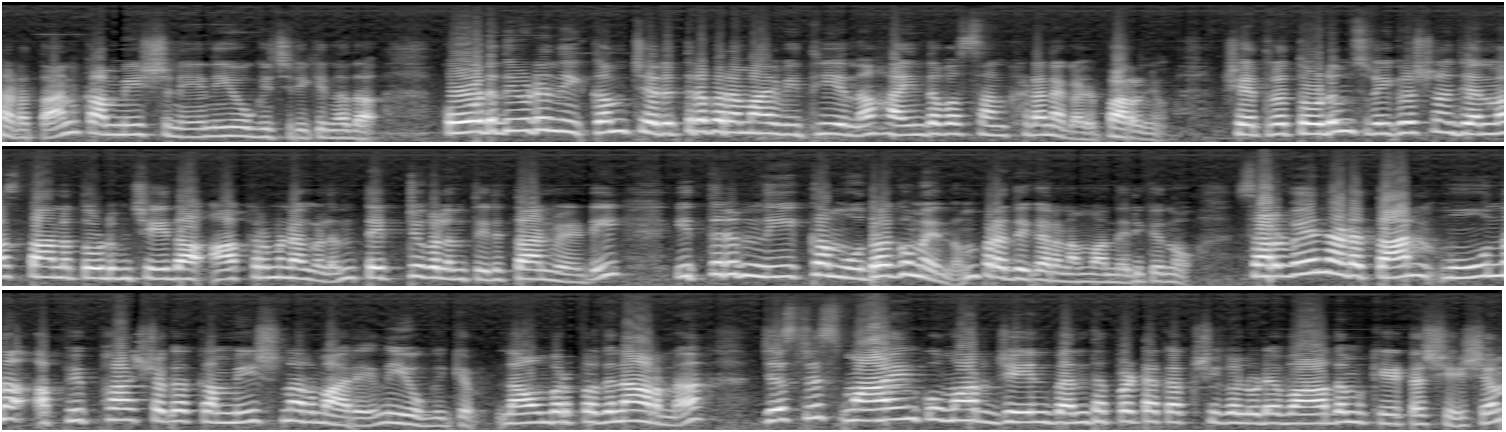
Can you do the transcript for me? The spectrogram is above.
നടത്താൻ കമ്മീഷനെ നിയോഗിച്ചിരിക്കുന്നത്. കോടതിയുടെ നീക്കം ചരിത്രപരമായ വിധിയെന്ന് ഹൈന്ദവ സംഘടനകൾ പറഞ്ഞു. ക്ഷേത്രത്തോടും ശ്രീകൃഷ്ണ ജന്മസ്ഥാനത്തോടും ചെയ്ത ആക്രമണങ്ങളും തെറ്റുകളും തിരുത്താൻ വേണ്ടി ഇത്തരം നീക്കം ഉതകുമെന്നും പ്രതികരണം വന്നിരിക്കുന്നു. സർവേ നടത്താൻ മൂന്ന് അഭിഭാഷക കമ്മീഷണർമാരെ നിയോഗിക്കും. നവംബർ പതിനാറിന് ജസ്റ്റിസ് മായൻകുമാർ ജെയിൻ ബന്ധപ്പെട്ട കക്ഷികളുടെ വാദം കേട്ട ശേഷം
